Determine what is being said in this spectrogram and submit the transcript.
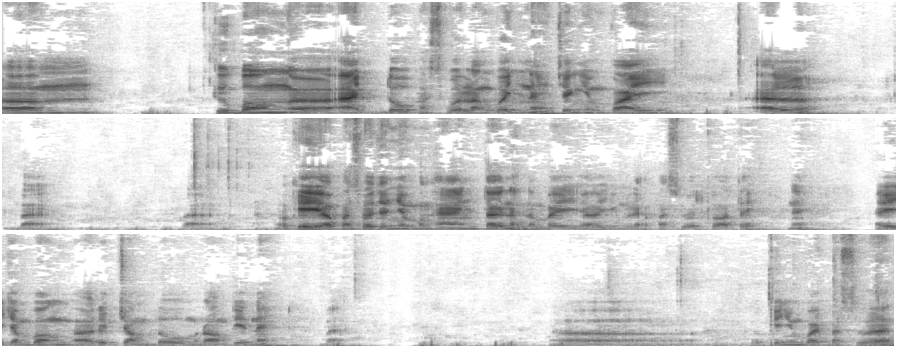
អឺគឺបងអាចដូរ password ឡើងវិញណាអញ្ចឹងខ្ញុំវាយ L បាទ បាទអូខេ password ចាំខ្ញុំបង្ហាញទៅណាដើម្បីយើងលាក់ password គាត់ទេណាហើយចាំបងរៀបចំដូរម្ដងទៀតណាបាទអឺអូខេខ្ញុំវាយ password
